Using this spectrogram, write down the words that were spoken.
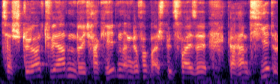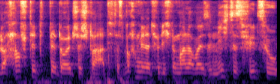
zerstört werden durch Raketenangriffe beispielsweise, garantiert oder haftet der deutsche Staat. Das machen wir natürlich normalerweise nicht, das ist viel zu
